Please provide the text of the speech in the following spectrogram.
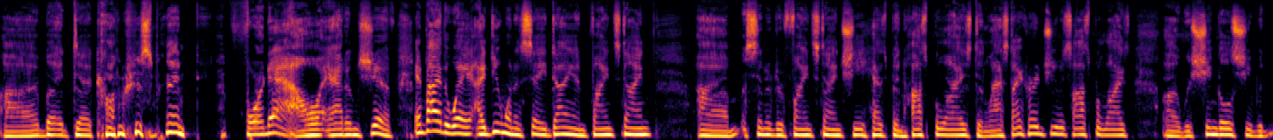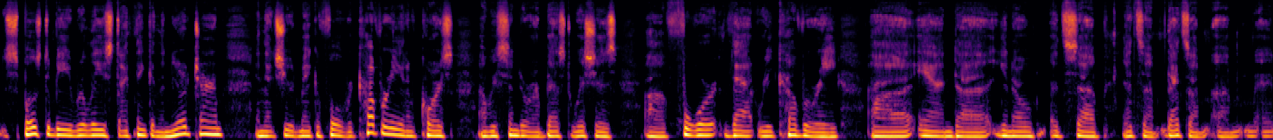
Uh, but uh, Congressman, for now, Adam Schiff. And by the way, I do want to say Dianne Feinstein, um, Senator Feinstein, she has been hospitalized. And last I heard, she was hospitalized uh, with shingles. She was supposed to be released, I think, in the near term, and that she would make a full recovery. And of course, uh, we send her our best wishes uh, for that recovery. Uh, and you know, it's it's a that's a, um, a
